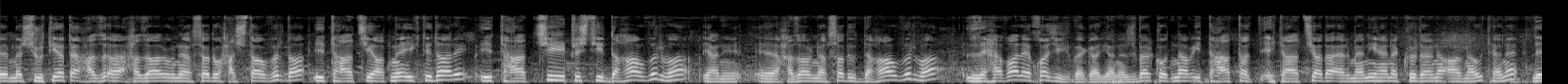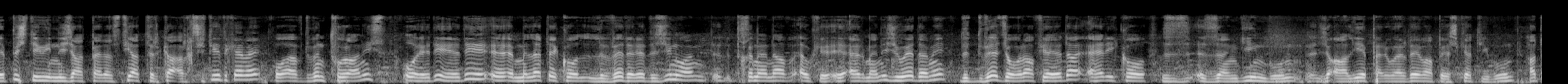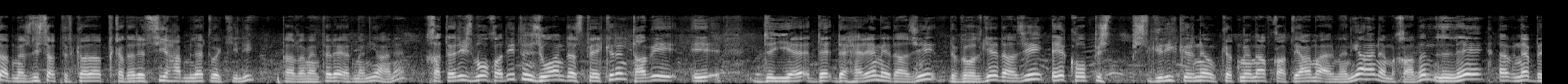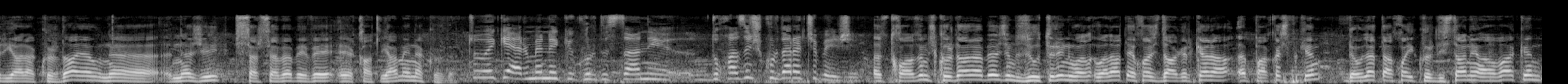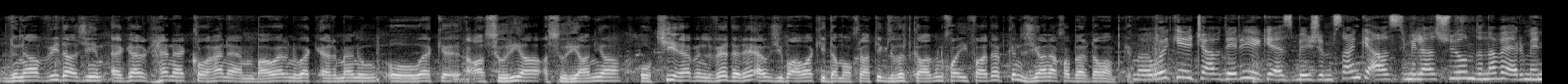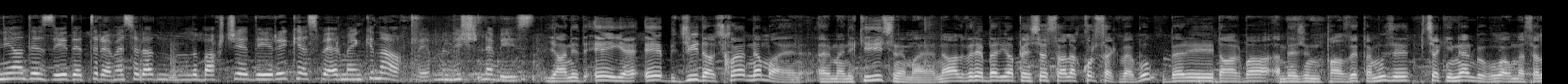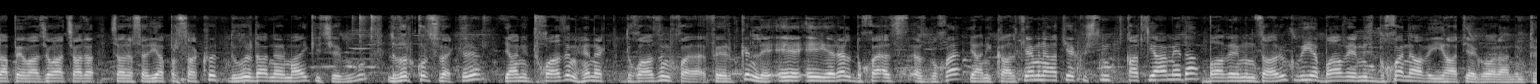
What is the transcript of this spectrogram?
مشروطیت 1980 دا اتحادیات نه اقتدار اتحادی پشتی دها ور و یعنی 1910 ور و لهوال حواله خوجی وگر یعنی جبر کد نو اتحاد اتحادچیا دا ارمنی هنه کردن ارناوت هنه له پشتی وی نجات پرستیا ترکا ارخصتی دکوه و افدبن تورانیس او هدی هدی ملت کل ودره دجین وان تخنه ناو اوکی ارمنی جوه دمه دو جغرافیه دا هری زنگین بون جالیه پرور کردeva پیشکتی بود. حتی مجلس ترکارات قدر سی حملت وکیلی پارلمانتر ارمنیانه خطریش بو خودیتن جوان دست پیکرن تابی ده هرم داجی ده بولگه داجی اکو پشتگیری کرنه و کتنه ناف قاتلیام ارمنیا هنه مخابن لی او نه بریارا کردایه و نه جی سرسبب و قاتلیام نکرده dîtin ji wan destpêkirin tabî di herêmê da jî di bölgê da jî ê ku piştgirî kirine û ketine nav qatliama Ermeniya hene mixabin lê ev ne biryara Kurdaya û ne ne jî sersebebê vê qatliamê ne Kurd Tu wekî Ermenekî Kurdistanî dixwazî ji Kurdara çi bêjî? Ez dixwazim ji Kurdara bêjim zûtirîn welatê xwe ji dagirkera paqij bikin dewleta xwe yê Kurdistanê ava kin di nav vî da jî eger hene ku hene em bawerin wek Ermen û û wek Asûriya Asûriyaniya û kî hebin li vê derê ew jî bi awakî demokratîk li vir dikarbin xwe îfade bikin jiyana xwe berdewam bikin. Wekî çavderiyekî ez bêjim sanki asimilasyon di nava Ermeniya de zêdetir e. Mesela li baxçeyê dêrê kes bi ermenkî naxve. Min hiç nebîst. Yani ê ye ê bi cî da ji xwe nemaye Ermenîkî hiç nemaye. Nalverê beriya pênc şeş sala kursek vebû. Berê darba em bêjin pazê Temûzê piçekî nen bibû ew mesela pêvajoya çare çareseriya pirsa Kurd dûr da nermayekî çê bibû. Li vir kurs vekirin. Yani dixwazin hinek dixwazin xwe fêr bikin lê ê ê yerel bi xwe ez ez bi xwe yani kalkê min hatiye kuştin qatliamê da bavê min zarok bûye bavê min bi xwe navê yî hatiye gorandim. Tu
